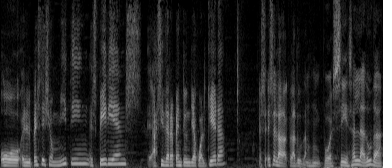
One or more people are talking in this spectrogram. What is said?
o en el PlayStation Meeting, Experience, eh, así de repente un día cualquiera? Es- esa es la, la duda. Pues sí, esa es la duda.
